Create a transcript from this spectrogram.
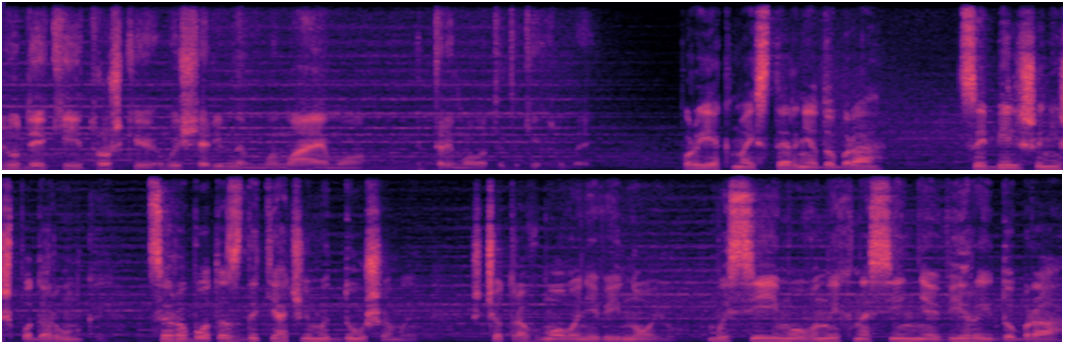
люди, які трошки вище рівнем, ми маємо підтримувати таких людей. Проєкт майстерня добра це більше, ніж подарунки. Це робота з дитячими душами, що травмовані війною. Ми сіємо в них насіння віри й добра,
